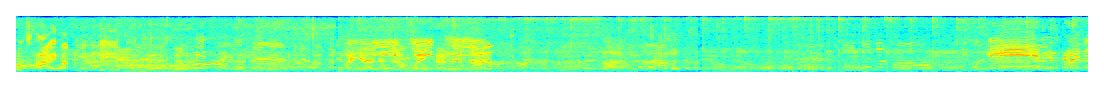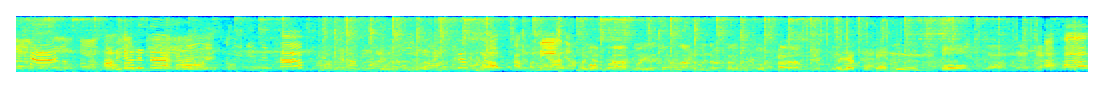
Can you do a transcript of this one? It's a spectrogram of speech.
ลูกชายครับพี่ตีมโอ ขออนุญาตครับขออนุญาตต้องหลังด้วยนะครับคุณต๊อบครับขออนุญาตครับครับหนึ่งสองสามนะครับครับ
